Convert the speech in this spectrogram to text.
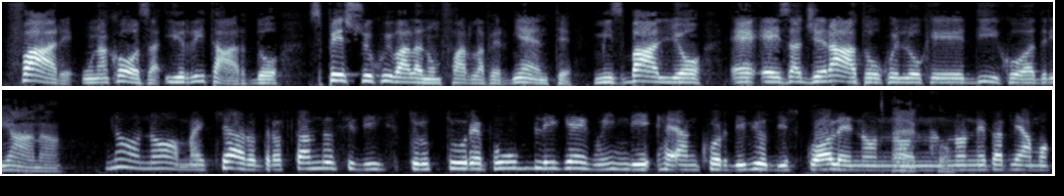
fare una cosa in ritardo spesso equivale a non farla per niente. Mi sbaglio? È, è esagerato quello che dico, Adriana? No, no, ma è chiaro, trattandosi di strutture pubbliche, quindi è ancora di più di scuole non, non, ecco. non ne parliamo,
